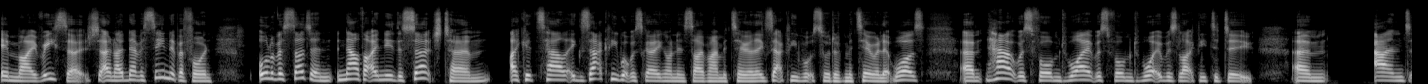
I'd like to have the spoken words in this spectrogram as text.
in my research and I'd never seen it before. And all of a sudden, now that I knew the search term, I could tell exactly what was going on inside my material, exactly what sort of material it was, um, how it was formed, why it was formed, what it was likely to do. Um, and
